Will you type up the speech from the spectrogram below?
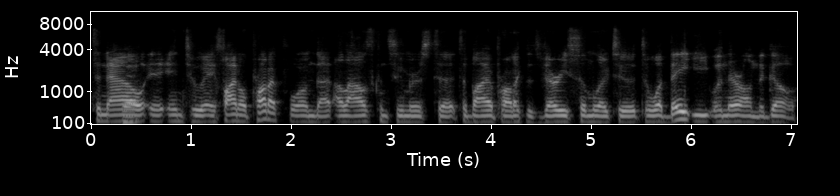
to now yeah. into a final product form that allows consumers to, to buy a product that's very similar to, to what they eat when they're on the go.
